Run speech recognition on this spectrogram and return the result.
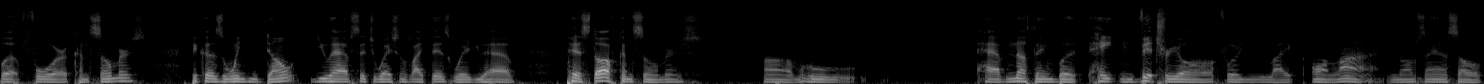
but for consumers because when you don't, you have situations like this where you have pissed off consumers um, who have nothing but hate and vitriol for you like online, you know what I'm saying? So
